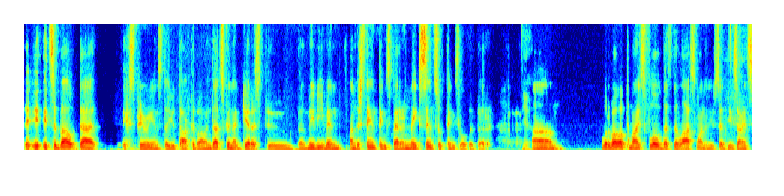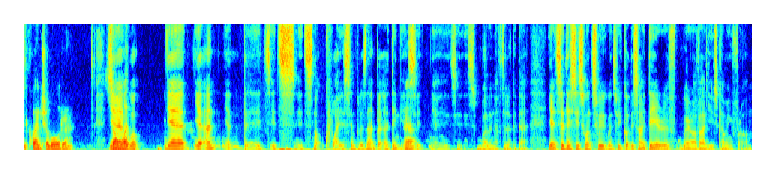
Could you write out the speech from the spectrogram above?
it's about that experience that you talked about, and that's going to get us to uh, maybe even understand things better and make sense of things a little bit better. Yeah. Um, what about optimized flow? That's the last one, and you said these are in sequential order. Yeah, well, yeah, yeah, and yeah, it's it's it's not quite as simple as that, but I think it's it, yeah, it's it's well enough to look at that. Yeah, so this is once we once we've got this idea of where our values coming from,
